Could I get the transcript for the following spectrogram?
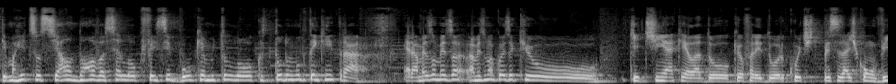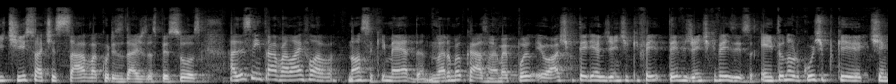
Tem uma rede social nova, você é louco. Facebook é muito louco, todo mundo tem que entrar. Era a mesma, a mesma coisa que o. que tinha aquela do. que eu falei do Orkut precisar de convite, isso atiçava a curiosidade das pessoas. Às vezes você entrava lá e falava, nossa, que merda. Não era o meu caso, mas eu acho que teria gente que fez, teve gente que fez isso. Entrou no Orkut porque tinha,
